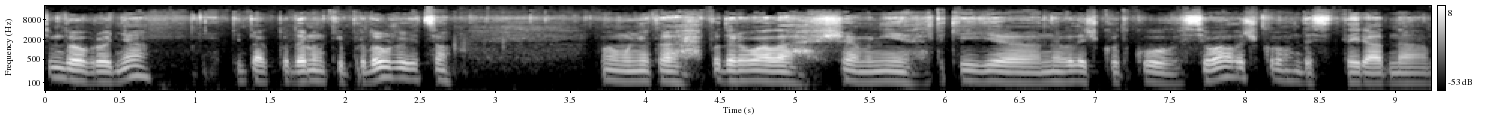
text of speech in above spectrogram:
Всім доброго дня. І так, подарунки продовжуються. Мамонюта подарувала ще мені такі е, невеличку таку сівалочку, десятирядна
